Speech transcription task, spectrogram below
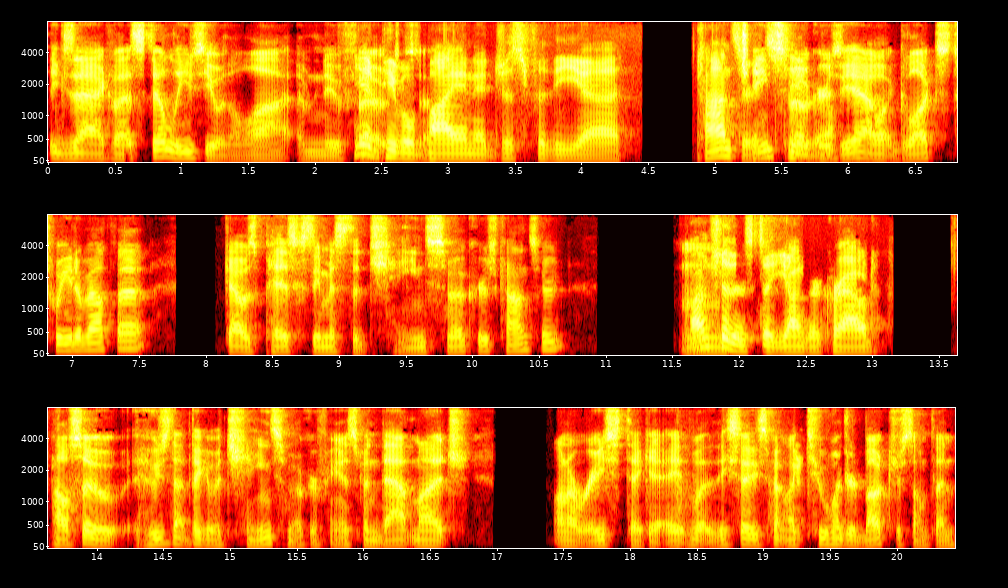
exactly that still leaves you with a lot of new folks. You had people so. buying it just for the uh, concerts. Chainsmokers. though. Yeah, what Gluck's tweet about that? Guy was pissed because he missed the Chainsmokers concert. I'm Mm. sure there's a younger crowd. Also, who's that big of a chain smoker fan? Spend that much on a race ticket? It- what, they said he spent like two hundred bucks or something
